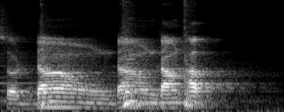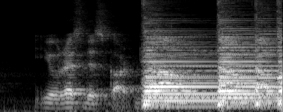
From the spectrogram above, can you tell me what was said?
So down, down, down, up. You rest this chord. Down, down, down,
